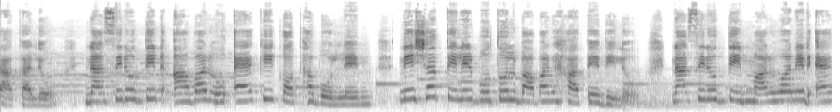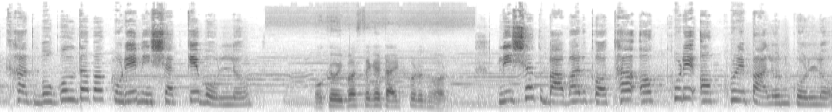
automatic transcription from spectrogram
তাকালো। নাসির উদ্দিন আবারও একই কথা বললেন। নিশাদ তেলের বোতল বাবার হাতে দিল। নাসির উদ্দিন মারওয়ানের এক হাত বগল দাবা করে নিশাদকে বলল, ওকে ওই পাশ থেকে টাইট করে ধর। নিশাদ বাবার কথা অক্ষরে অক্ষরে পালন করল।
